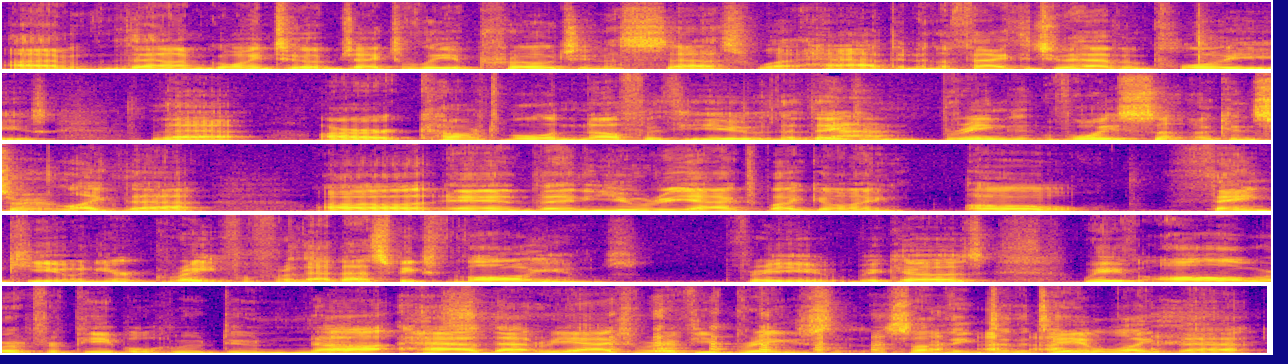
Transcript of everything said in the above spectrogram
Um, then I'm going to objectively approach and assess what happened. And the fact that you have employees that are comfortable enough with you that they Yeah. can bring voice a concern like that, uh, and then you react by going, "Oh, thank you," and you're grateful for that. That speaks volumes for you because we've all worked for people who do not have that reaction. Where if you bring something to the table like that,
